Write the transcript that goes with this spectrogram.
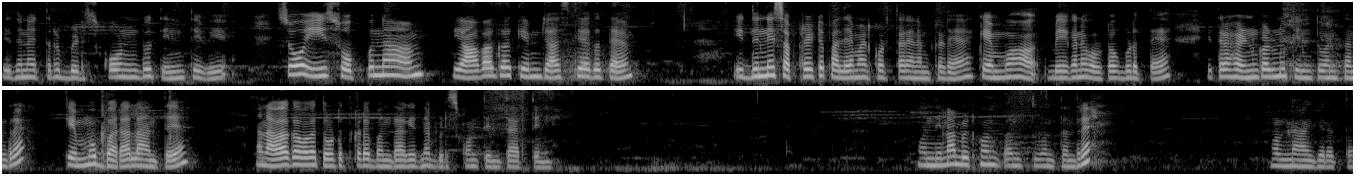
ಇದನ್ನ ಈ ಥರ ಬಿಡಿಸ್ಕೊಂಡು ತಿಂತೀವಿ. ಸೊ ಈ ಸೊಪ್ಪನ್ನ ಯಾವಾಗ ಕೆಮ್ಮು ಜಾಸ್ತಿ ಆಗುತ್ತೆ, ಇದನ್ನೇ ಸಪ್ರೇಟ್ ಪಲ್ಯ ಮಾಡಿಕೊಡ್ತಾರೆ ನಮ್ಮ ಕಡೆ. ಕೆಮ್ಮು ಬೇಗನೆ ಹೊರಟೋಗ್ಬಿಡುತ್ತೆ. ಈ ಥರ ಹಣ್ಣುಗಳನ್ನು ತಿಂತು ಅಂತಂದರೆ ಕೆಮ್ಮು ಬರಲ್ಲ ಅಂತೆ. ನಾನು ಆವಾಗವಾಗ ತೋಟದ ಕಡೆ ಬಂದಾಗ ಇದನ್ನ ಬಿಡಿಸ್ಕೊಂಡು ತಿಂತಾ ಇರ್ತೀನಿ. ಒಂದಿನ ಬಿಟ್ಕೊಂಡು ಬಂತು ಅಂತಂದರೆ ಅನ್ನ ಆಗಿರುತ್ತೆ.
